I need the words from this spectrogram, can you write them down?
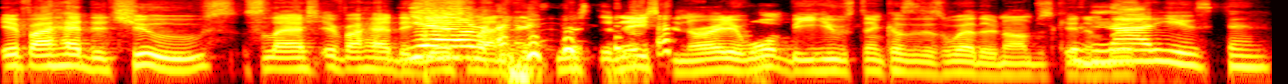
if I had to choose, slash if I had to Yeah, guess my right. next destination, right? It won't be Houston because of this weather. No, I'm just kidding. but- Not Houston.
